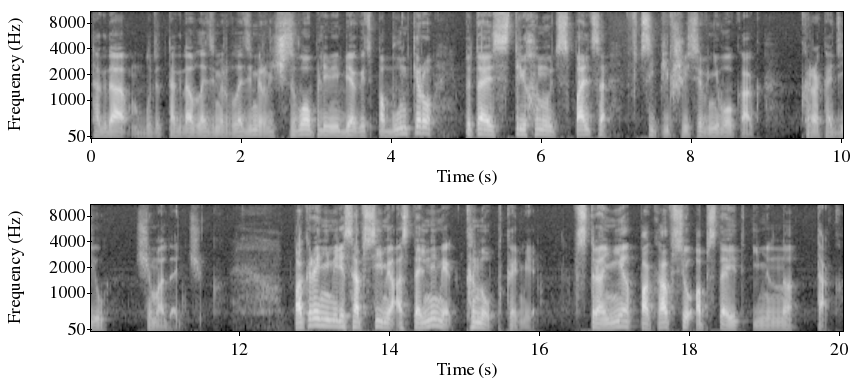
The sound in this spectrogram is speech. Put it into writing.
тогда, будет тогда Владимир Владимирович с воплями бегать по бункеру, пытаясь стряхнуть с пальца вцепившийся в него как крокодил-чемоданчик. По крайней мере, со всеми остальными кнопками в стране пока все обстоит именно так.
